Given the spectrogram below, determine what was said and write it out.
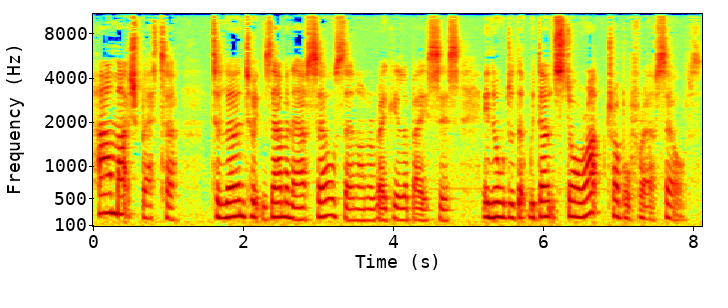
How much better to learn to examine ourselves then on a regular basis in order that we don't store up trouble for ourselves.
